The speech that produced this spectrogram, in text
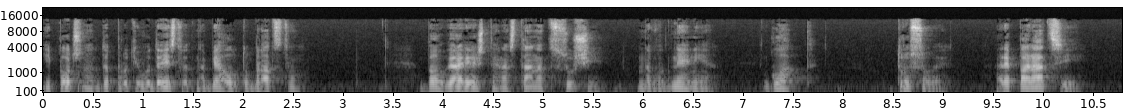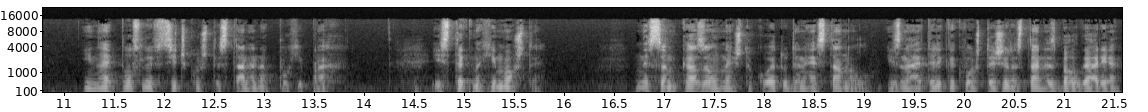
и почнат да противодействат на бялото братство, България ще настанат суши, наводнения, глад, трусове, репарации и най-после всичко ще стане на пух и прах. Изтъкнах им още. Не съм казал нещо, което да не е станало. И знаете ли какво щеше да стане с България,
